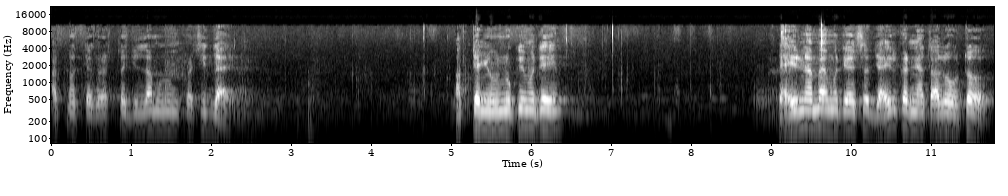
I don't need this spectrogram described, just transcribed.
आत्महत्याग्रस्त जिल्हा म्हणून प्रसिद्ध आहे. मागच्या निवडणुकीमध्ये जाहीरनाम्यामध्ये असं जाहीर करण्यात आलं होतं.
